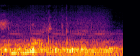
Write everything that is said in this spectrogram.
It's not a game.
